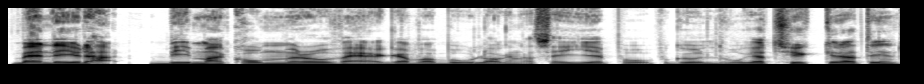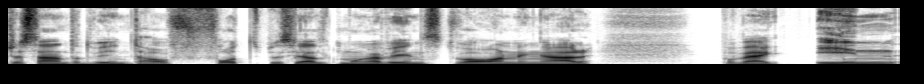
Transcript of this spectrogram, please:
Men det är ju det här, man kommer att väga vad bolagen säger på, på guldvåg. Jag tycker att det är intressant att vi inte har fått speciellt många vinstvarningar på väg in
